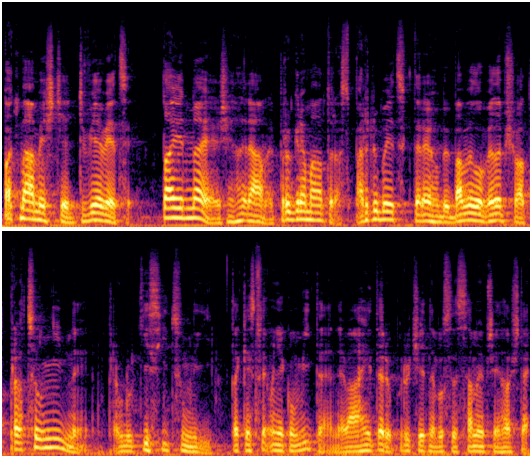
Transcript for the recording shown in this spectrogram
Pak mám ještě dvě věci. Ta jedna je, že hledáme programátora z Pardubic, kterého by bavilo vylepšovat pracovní dny opravdu tisícům lidí. Tak jestli o někom víte, neváhejte doporučit nebo se sami přihlašte.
